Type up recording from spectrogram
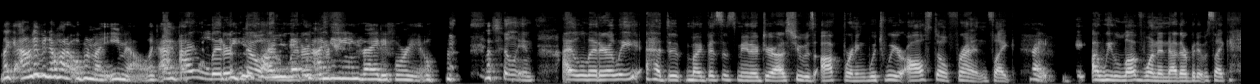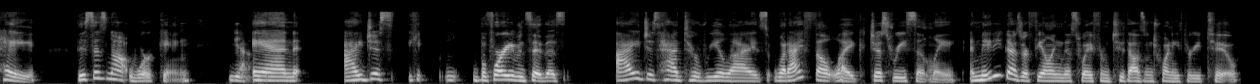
like, I don't even know how to open my email. Like I, I literally no, I literally, I'm getting anxiety for you. Jillian, I literally had to, my business manager, as she was offboarding, which we are all still friends. Like, right. Eh, uh, we love one another, but it was like, Hey, this is not working. Yeah. And I just, he, before I even say this, I just had to realize what I felt like just recently. And maybe you guys are feeling this way from 2023 too,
